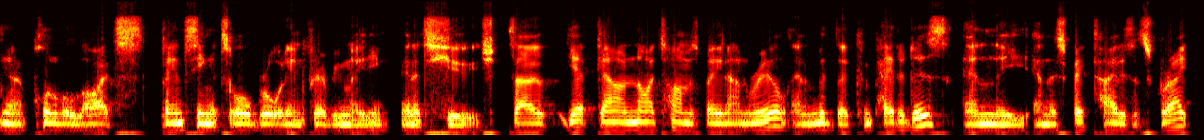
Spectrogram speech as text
you know, portable lights, fencing, it's all brought in for every meeting and it's huge. So yep, going night time has been unreal and with the competitors and the and the spectators it's great.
